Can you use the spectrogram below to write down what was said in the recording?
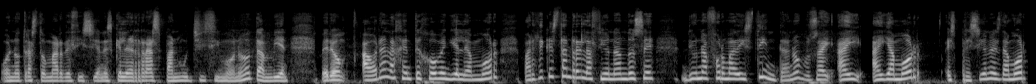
o en otras tomar decisiones que les raspan muchísimo, ¿no? También. Pero ahora la gente joven y el amor parece que están relacionándose de una forma distinta, ¿no? Pues hay, hay, hay amor expresiones de amor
